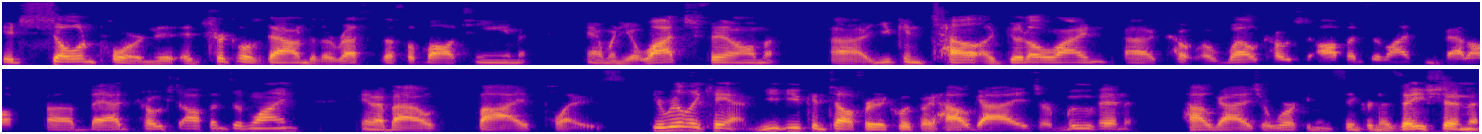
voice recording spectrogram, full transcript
It's so important. It, it trickles down to the rest of the football team. And when you watch film, uh, you can tell a good line, uh, co- a well coached offensive line from a bad off, uh, bad coached offensive line in about five plays. You really can. You, you can tell fairly quickly how guys are moving, how guys are working in synchronization.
